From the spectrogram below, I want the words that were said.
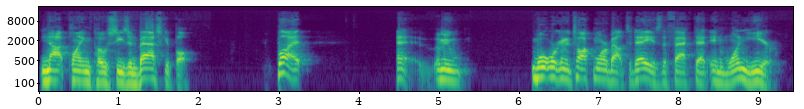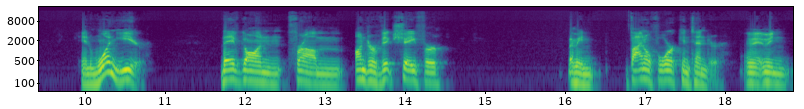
not playing postseason basketball. But, uh, I mean, what we're going to talk more about today is the fact that in one year, in one year, they've gone from under Vic Schaefer, I mean, Final Four contender. I mean, I mean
